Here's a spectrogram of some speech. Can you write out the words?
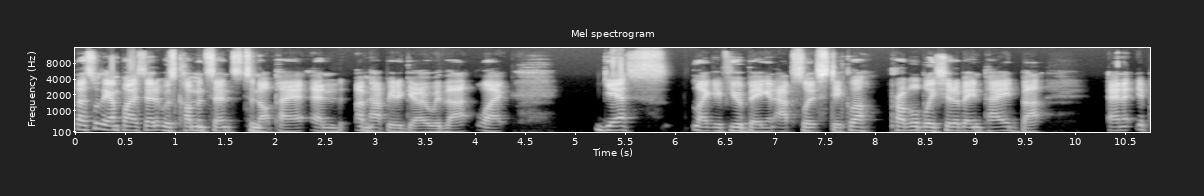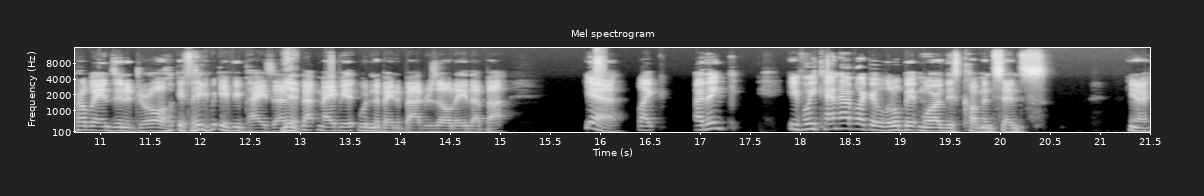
that's what the umpire said. It was common sense to not pay it. And I'm happy to go with that. Like, yes, like if you're being an absolute stickler, probably should have been paid, but and it, it probably ends in a draw if he if he pays it. Yeah. That maybe it wouldn't have been a bad result either. But yeah, like I think if we can have like a little bit more of this common sense, you know,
